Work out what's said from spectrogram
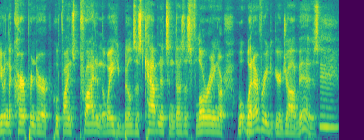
even the carpenter who finds pride in the way he builds his cabinets and does his flooring or whatever your job is. Mm.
